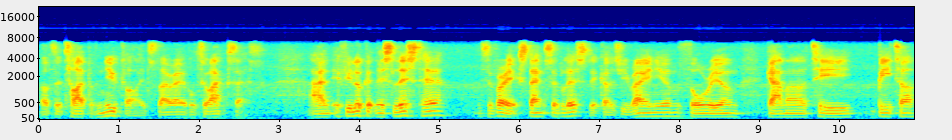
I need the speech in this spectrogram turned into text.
of the type of nuclides they're able to access. And if you look at this list here, it's a very extensive list. It goes uranium, thorium, gamma, T, beta.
